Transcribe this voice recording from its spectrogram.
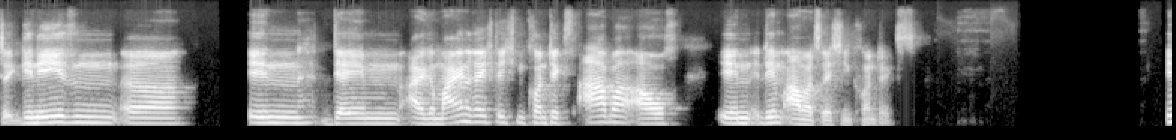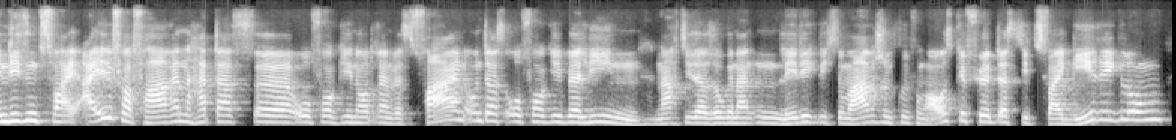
genesen äh, in dem allgemeinrechtlichen Kontext, aber auch in dem arbeitsrechtlichen Kontext. In diesen zwei Eilverfahren hat das äh, OVG Nordrhein-Westfalen und das OVG Berlin nach dieser sogenannten lediglich summarischen Prüfung ausgeführt, dass die 2G-Regelung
